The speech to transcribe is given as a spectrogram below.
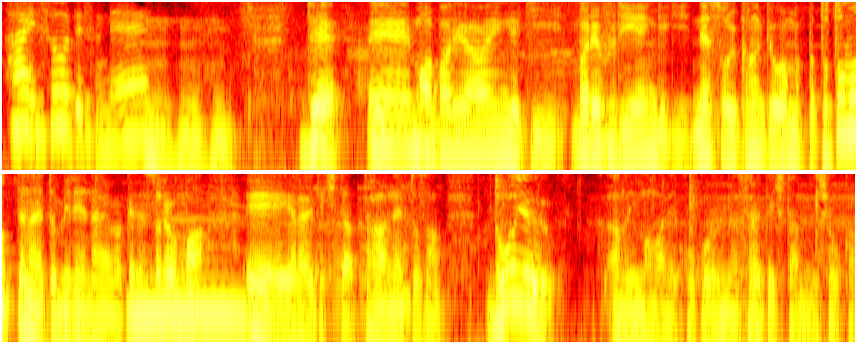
はいそうですね、で、えーまあ、バリア演劇バリアフリー演劇、ね、そういう環境がやっぱ整ってないと見れないわけでそれを、まあえー、やられてきたターネットさん。どういうあの今まで試みをされてきたんでしょうか？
